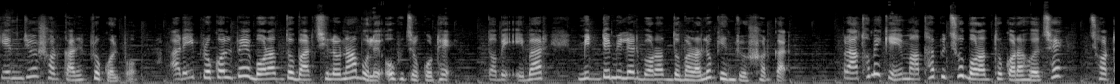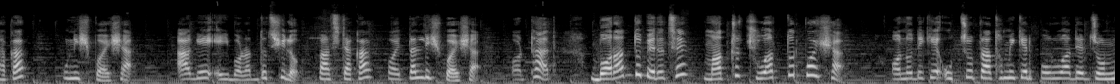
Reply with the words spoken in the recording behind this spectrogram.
কেন্দ্রীয় সরকারের প্রকল্প। আর এই প্রকল্পে বরাদ্দ বাড়ছিল না বলে অভিযোগ ওঠে। তবে এবার মিড ডে মিলের বরাদ্দ বাড়ালো কেন্দ্রীয় সরকার। প্রাথমিকে মাথাপিছু বরাদ্দ করা হয়েছে ছ টাকা উনিশ পয়সা। আগে এই বরাদ্দ ছিল পাঁচ টাকা পঁয়তাল্লিশ পয়সা। অর্থাৎ বরাদ্দ বেড়েছে মাত্র চুয়াত্তর পয়সা। অন্যদিকে উচ্চ প্রাথমিকের পড়ুয়াদের জন্য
